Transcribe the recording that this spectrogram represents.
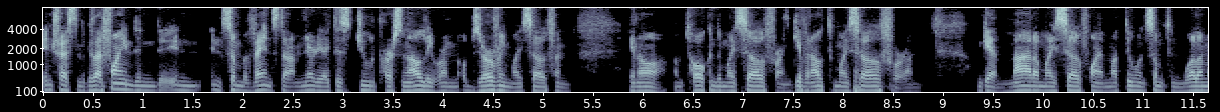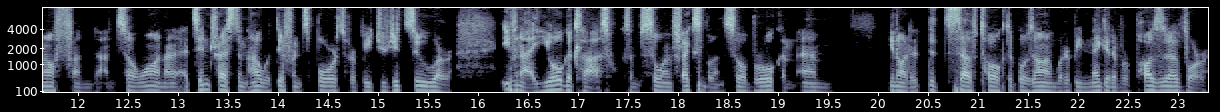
interesting because I find in in in some events that I'm nearly like this dual personality where I'm observing myself and you know I'm talking to myself or I'm giving out to myself or I'm I'm getting mad at myself why I'm not doing something well enough and and so on. And it's interesting how with different sports, whether it be jujitsu or even a yoga class, because I'm so inflexible and so broken. Um, you know the, the self talk that goes on, whether it be negative or positive, or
